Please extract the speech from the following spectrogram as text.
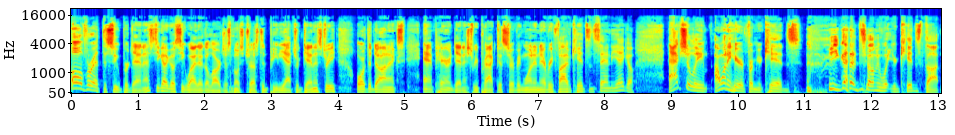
over at the Super Dentist. You got to go see why they're the largest, most trusted pediatric dentistry, orthodontics, and parent dentistry practice, serving one in every five kids in San Diego. Actually, I want to hear it from your kids. you got to tell me what your kids thought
